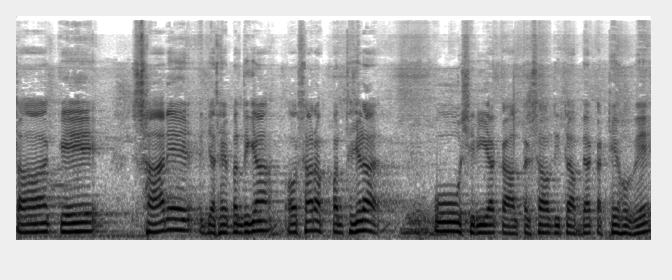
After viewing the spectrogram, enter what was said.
ਤਾਂ ਕਿ ਸਾਰੇ ਜਥੇਬੰਦੀਆਂ ਔਰ ਸਾਰਾ ਪੰਥ ਜਿਹੜਾ, ਉਹ ਸ਼੍ਰੀ ਅਕਾਲ ਤਖਤ ਸਾਹਿਬ ਦੀ ਤਾਬਿਆ ਇਕੱਠੇ ਹੋਵੇ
